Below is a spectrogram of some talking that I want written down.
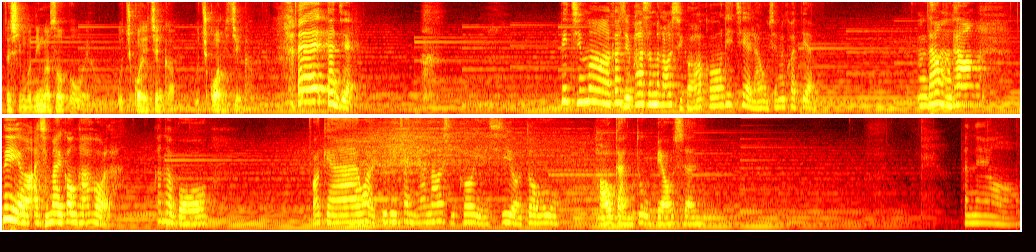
这新闻顶下所报的，有一寡是正确，有一寡毋是正确。哎，等者，你即马敢是拍什么老实甲我讲，你这个人有啥物缺点？唔通唔通，你哦还是莫讲较好啦。啊，若无，我惊我会对你遮尔老实可以稀有动物好感度飙升。安尼哦，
